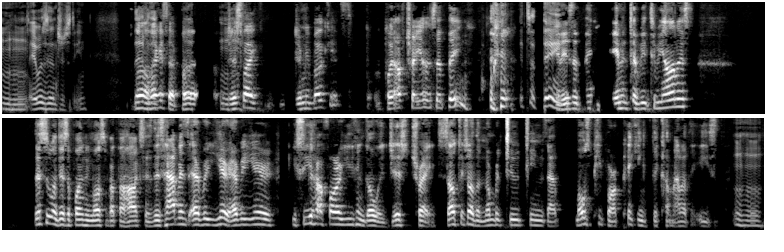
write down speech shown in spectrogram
Mm-hmm. It was interesting. No, like I said, but mm-hmm. just like Jimmy buckets, playoff Trae Young is a thing. it's a thing. it is a thing. And to be to be honest, this is what disappoints me most about the Hawks is this happens every year. Every year, you see how far you can go with just Trae. Celtics are the number two teams that most people are picking to come out of the East. Mm-hmm.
